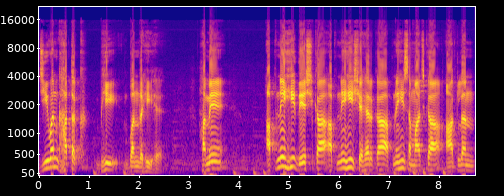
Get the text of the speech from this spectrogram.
जीवन घातक भी बन रही है। हमें अपने ही देश का, अपने ही शहर का, अपने ही समाज का आकलन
